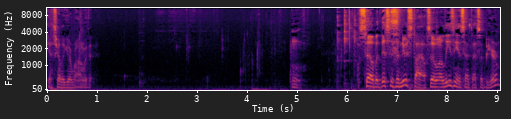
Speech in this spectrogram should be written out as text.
necessarily go wrong with it. Mm. So, but this is a new style. So Elysian sent us a beer.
